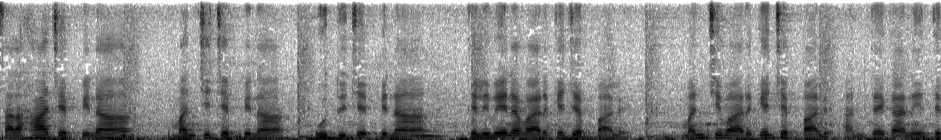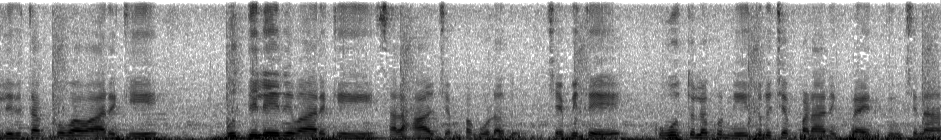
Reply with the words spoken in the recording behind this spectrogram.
సలహా చెప్పినా మంచి చెప్పినా బుద్ధి చెప్పినా తెలివైన వారికే చెప్పాలి. మంచి వారికే చెప్పాలి. అంతేకాని తెలివి తక్కువ వారికి బుద్ధి లేని వారికి సలహాలు చెప్పకూడదు. చెబితే కోతులకు నీతులు చెప్పడానికి ప్రయత్నించిన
